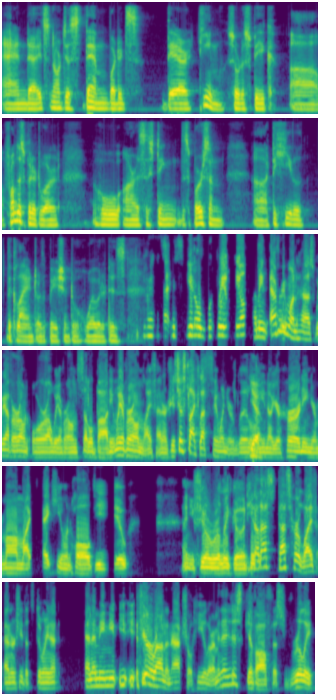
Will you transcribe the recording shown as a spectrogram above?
and uh, it's not just them, but it's their team, so to speak, uh, from the spirit world, who are assisting this person uh, to heal the client or the patient or whoever it is. you know, we, we, I mean, everyone has. We have our own aura, we have our own subtle body, and we have our own life energy. It's just like, let's say, when you're little, yeah. you know, you're hurting, your mom might take you and hold you and you feel really good. You know, that's that's her life energy that's doing it. And I mean, you, you, if you're around a natural healer, I mean, they just give off this really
